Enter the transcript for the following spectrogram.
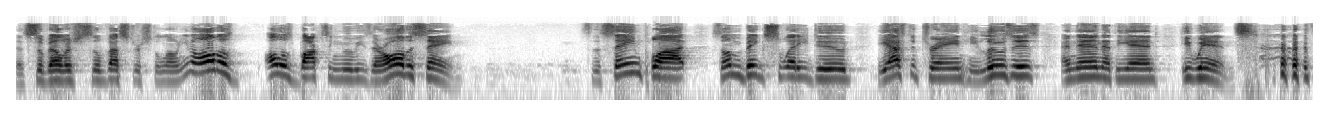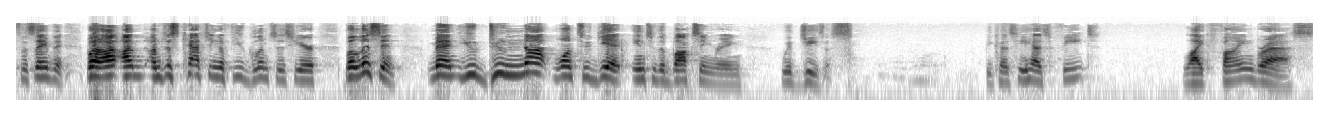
And Sylvester, Sylvester Stallone. You know, all those, all those boxing movies, they're all the same. It's the same plot. Some big sweaty dude. He has to train. He loses. And then at the end, he wins. it's the same thing. But I, I'm, I'm just catching a few glimpses here. But listen, man, you do not want to get into the boxing ring with Jesus because he has feet like fine brass.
